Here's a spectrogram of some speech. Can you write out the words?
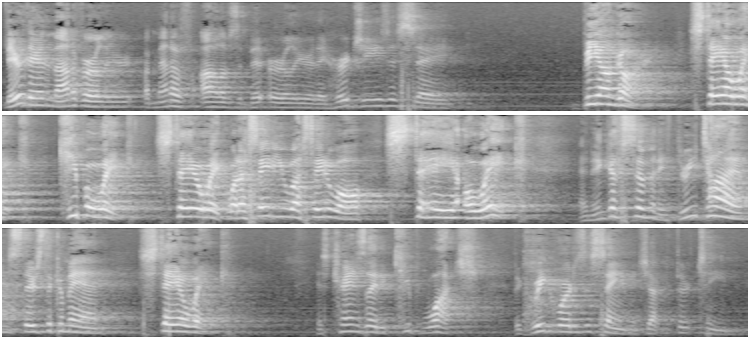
they were there in the Mount of, earlier, Mount of Olives a bit earlier. They heard Jesus say, Be on guard, stay awake, keep awake, stay awake. What I say to you, I say to all, stay stay awake. And in Gethsemane, three times there's the command, stay awake. It's translated, keep watch. The Greek word is the same in chapter 13.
